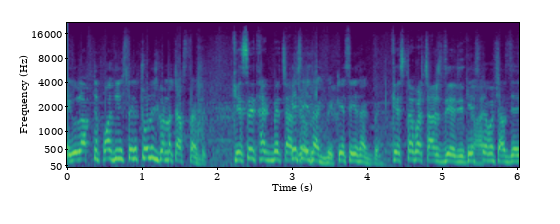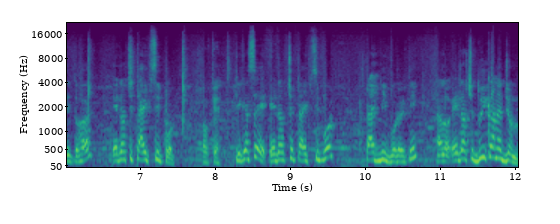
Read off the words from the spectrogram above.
এগুলো আপনি পঁয়ত্রিশ থেকে চল্লিশ ঘণ্টা চার্জ থাকবে। কেসেই থাকবে চার্জ কেসেই থাকবে কেসেই থাকবে। কেসটা আবার চার্জ দিয়ে দিতে কেসটা আবার চার্জ দিয়ে দিতে হয়। এটা হচ্ছে টাইপ সি পোর্ট ওকে ঠিক আছে? এটা হচ্ছে type C port type B port আর কি হ্যালো এটা হচ্ছে দুই কানের জন্য।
